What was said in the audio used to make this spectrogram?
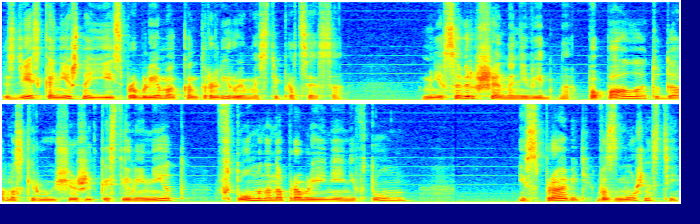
Здесь, конечно, есть проблема контролируемости процесса. Мне совершенно не видно, попала туда маскирующая жидкость или нет, в том она направлении, не в том. Исправить возможности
